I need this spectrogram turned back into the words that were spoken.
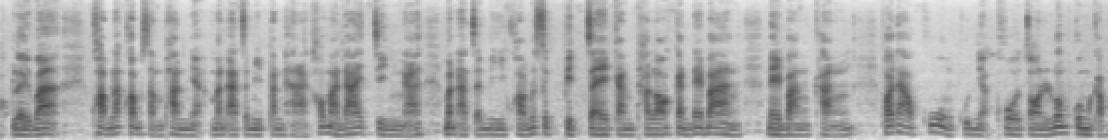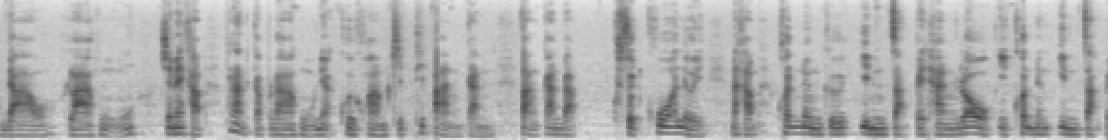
อกเลยว่าความรักความสัมพันธ์เนี่ยมันอาจจะมีปัญหาเข้ามาได้จริงนะ มันอาจจะมีความรู้สึกผิดใจกันทะเลาะกันได้บ้าง ในบางครั้ง เพราะดาวคู่ของคุณเนี่ยโคจรร่วมกลุ่มกับดาวราหูใช่ไหมครับพฤหัสกับราหูเนี่ยคือความคิดที่ต่างกัน ต่างกันแบบ สุดขั้วเลยนะครับ คนหนึ่งคืออินจัดไปทางโลก อีกคนหนึ่งอินจัดไป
